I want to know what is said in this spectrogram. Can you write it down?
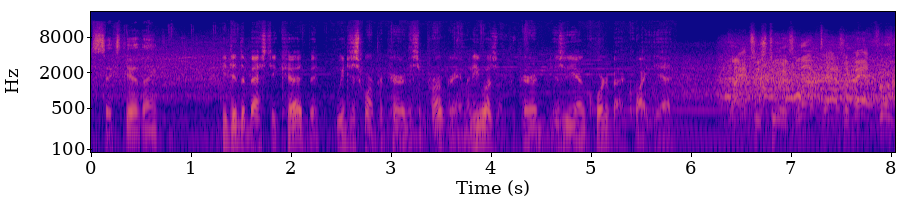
60, I think. He did the best he could, but we just weren't prepared as a program, and he wasn't prepared as a young quarterback quite yet. Glances to his left, has a man, throws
